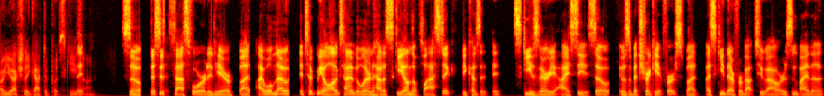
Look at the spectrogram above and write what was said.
Oh, you actually got to put skis They- on. So this is fast forwarded here, but I will note it took me a long time to learn how to ski on the plastic because it, it skis very icy. So it was a bit tricky at first, but I skied there for about two hours. And by the,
